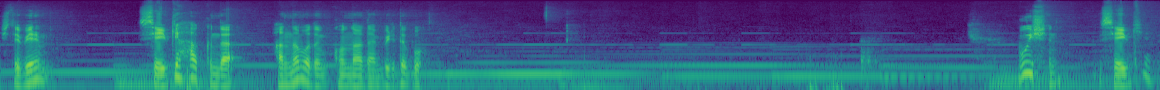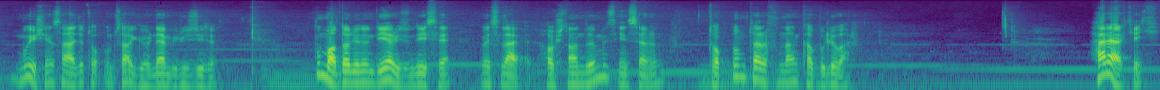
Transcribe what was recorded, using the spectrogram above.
İşte benim sevgi hakkında anlamadığım konulardan biri de bu. Bu işin sevgi, bu işin sadece toplumsal görünen bir yüzüydü. Bu madalyonun diğer yüzünde ise mesela hoşlandığımız insanın toplum tarafından kabulü var. Her erkek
